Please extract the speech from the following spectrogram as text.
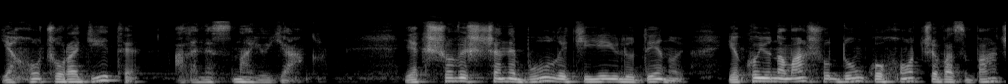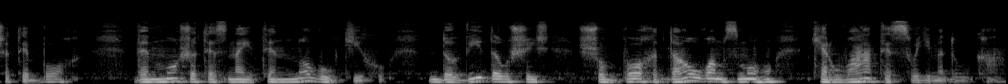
Я хочу радіти, але не знаю як. Якщо ви ще не були тією людиною, якою, на вашу думку, хоче вас бачити Бог, ви можете знайти нову втіху, довідавшись, що Бог дав вам змогу керувати своїми думками.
